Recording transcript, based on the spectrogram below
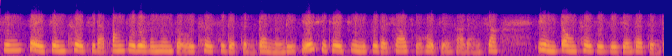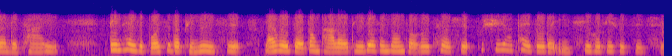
心肺监测器来帮助六分钟走路测试的诊断能力，也许可以进一步的消除或减少两项运动测试之间在诊断的差异。丁汉斯博士的评论是：来回走动、爬楼梯、六分钟走路测试不需要太多的仪器或技术支持，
